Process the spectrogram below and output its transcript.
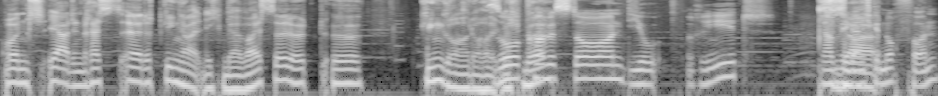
Und ja, den Rest, äh, das ging halt nicht mehr, weißt du? Das, äh, ging gerade halt so, nicht mehr. Cobblestone, Diorit. Da haben wir So. gar nicht genug von.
